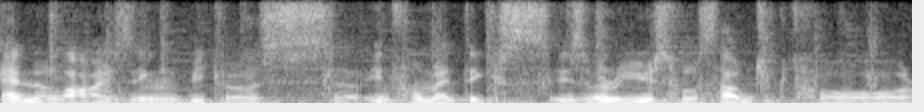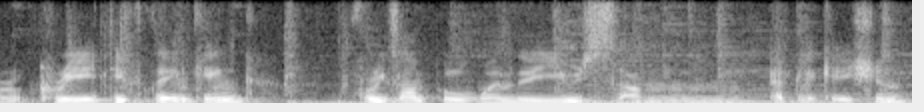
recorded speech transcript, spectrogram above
analyzing because uh, informatics is a very useful subject for creative thinking. For example, when they use some application,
